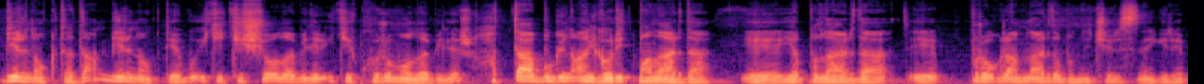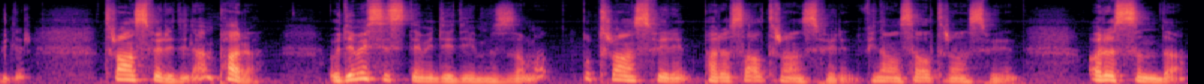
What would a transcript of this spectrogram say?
bir noktadan bir noktaya bu iki kişi olabilir, iki kurum olabilir. Hatta bugün algoritmalarda, e, yapılarda, e, programlarda bunun içerisine girebilir. Transfer edilen para. Ödeme sistemi dediğimiz zaman bu transferin, parasal transferin, finansal transferin arasında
